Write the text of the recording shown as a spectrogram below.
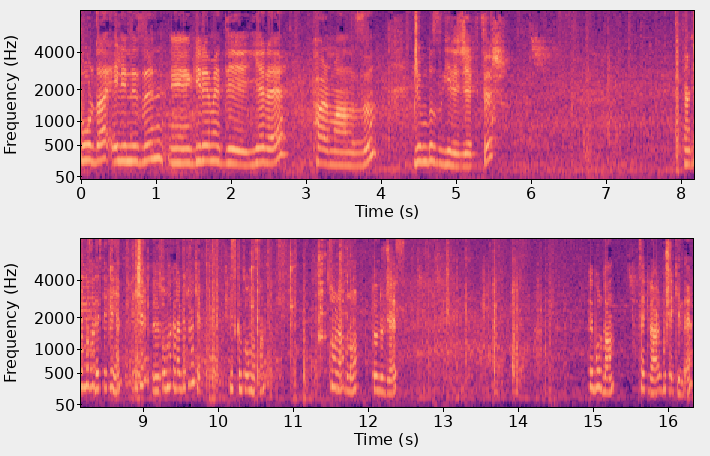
burada elinizin e, giremediği yere parmağınızın cımbız girecektir. Yani cımbızla destekleyin. İşi e, sonuna kadar götürün ki bir sıkıntı olmasın. Sonra bunu döndüreceğiz. Ve buradan tekrar bu şekilde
